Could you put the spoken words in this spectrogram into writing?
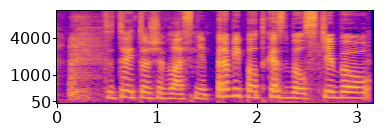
Toto je to, že vlastne prvý podcast bol s tebou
